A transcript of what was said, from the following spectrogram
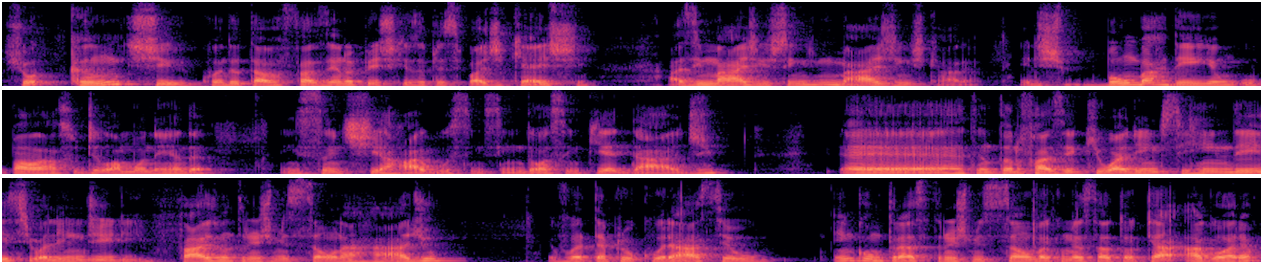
chocante. Quando eu estava fazendo a pesquisa para esse podcast, as imagens, tem imagens, cara. Eles bombardeiam o Palácio de La Moneda em Santiago, assim, sem dó, sem piedade é, tentando fazer que o Allende se rendesse. O Allende ele faz uma transmissão na rádio. Eu vou até procurar, se eu encontrar essa transmissão, vai começar a tocar agora.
